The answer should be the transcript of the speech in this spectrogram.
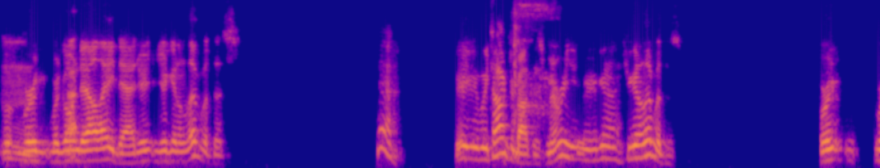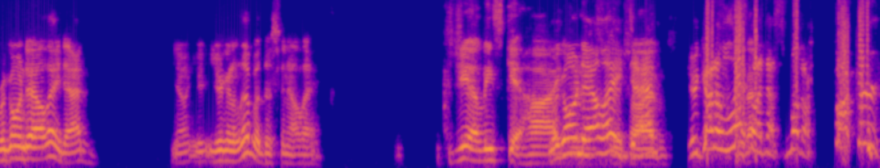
We're- Mm. We're we're going to L.A., Dad. You're you're gonna live with us. Yeah, we, we talked about this. Remember, You- you're gonna you're gonna live with us. We're we're going to L.A., Dad. You know, you're, you're gonna live with us in L.A. Could you at least get high? We're going to LA, Dad. You're gonna live That- with us, motherfucker.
